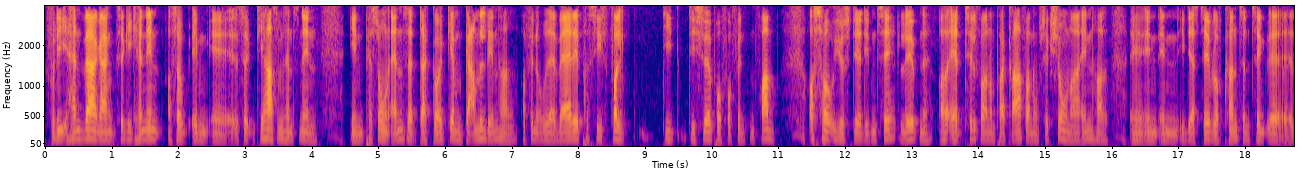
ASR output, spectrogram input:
Fordi han hver gang, så gik han ind, og så, en, øh, så de har simpelthen sådan en, en person ansat, der går igennem gammelt indhold, og finder ud af, hvad er det præcis folk, de, de søger på for at finde den frem og så justerer de den til løbende, og at tilføjer nogle paragrafer, nogle sektioner af indhold. Øh, en, en, I deres table of content tænk, øh,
